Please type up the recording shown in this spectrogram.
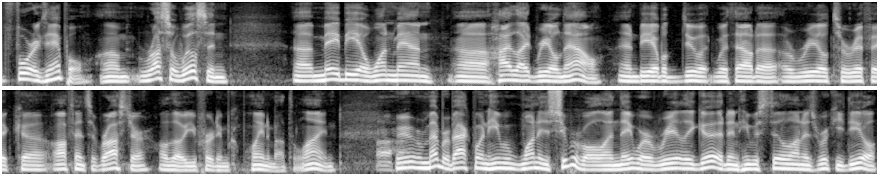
for example, um, Russell Wilson uh, may be a one man uh, highlight reel now and be able to do it without a, a real terrific uh, offensive roster. Although you've heard him complain about the line. Uh-huh. Remember back when he won his Super Bowl and they were really good and he was still on his rookie deal.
